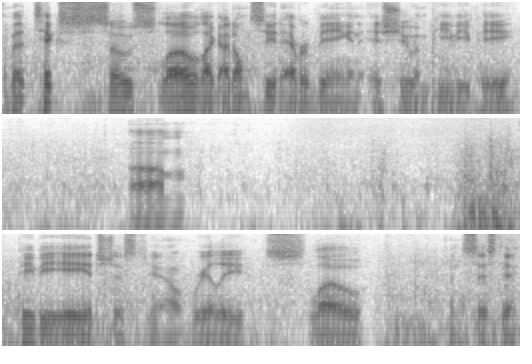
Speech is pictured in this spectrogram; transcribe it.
But it ticks so slow, like, I don't see it ever being an issue in PvP. Um, PvE, it's just, you know, really slow, consistent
